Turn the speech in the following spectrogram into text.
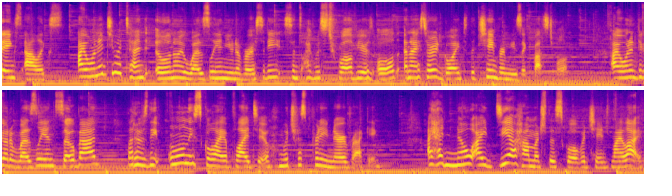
Thanks, Alex. I wanted to attend Illinois Wesleyan University since I was 12 years old and I started going to the Chamber Music Festival. I wanted to go to Wesleyan so bad, but it was the only school I applied to, which was pretty nerve-wracking. I had no idea how much this school would change my life.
